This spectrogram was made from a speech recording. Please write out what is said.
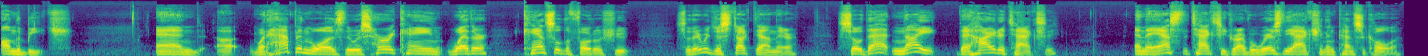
on the beach, and uh, what happened was there was hurricane weather, canceled the photo shoot, so they were just stuck down there. So that night they hired a taxi and they asked the taxi driver, Where's the action in Pensacola?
